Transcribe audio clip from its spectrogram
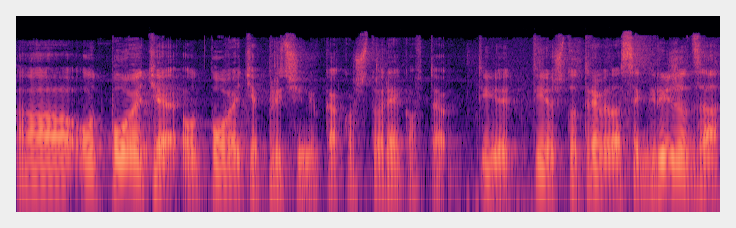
од повеќе од повеќе причини, како што рековте. Тие тие што треба да се грижат за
